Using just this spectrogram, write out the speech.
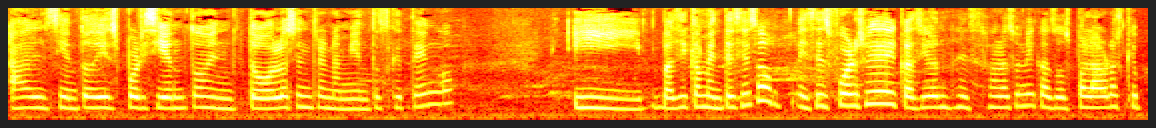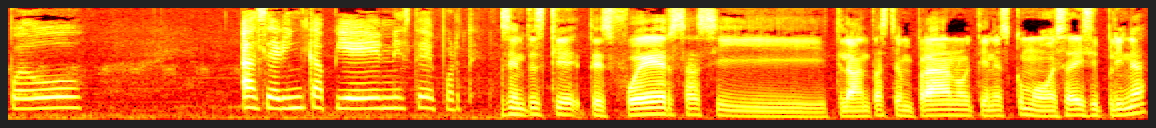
al 110% en todos los entrenamientos que tengo. Y básicamente es eso, es esfuerzo y dedicación. Esas son las únicas dos palabras que puedo hacer hincapié en este deporte. Sientes que te esfuerzas y te levantas temprano y tienes como esa disciplina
